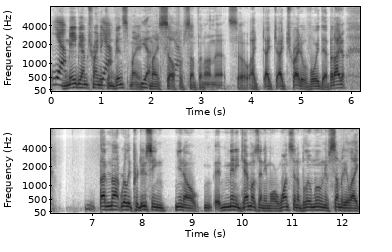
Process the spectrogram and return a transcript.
Yeah. maybe i'm trying to Yeah. convince my, Yeah. myself Yeah. of something on that so I, I i try to avoid that but i don't i'm not really producing you know many demos anymore once in a blue moon if somebody like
